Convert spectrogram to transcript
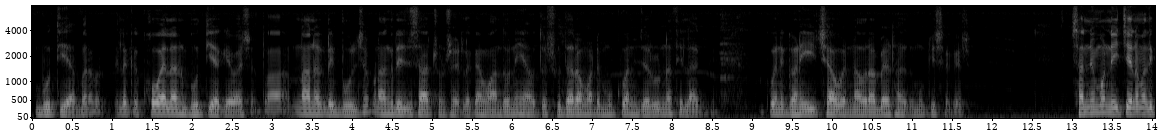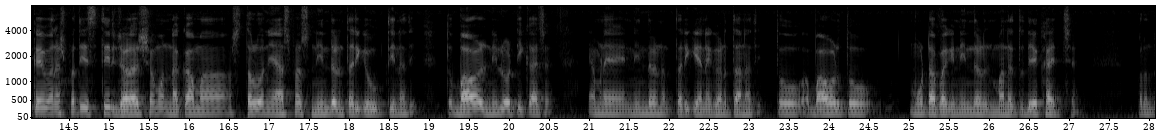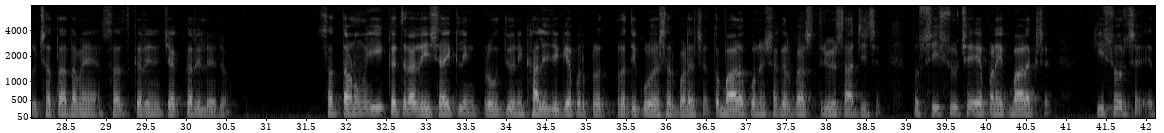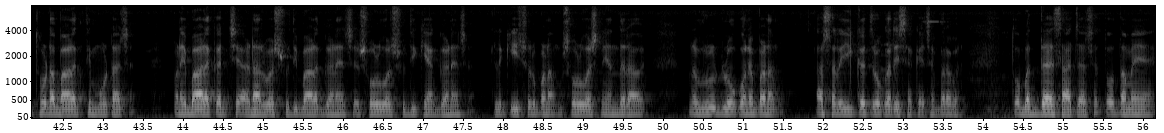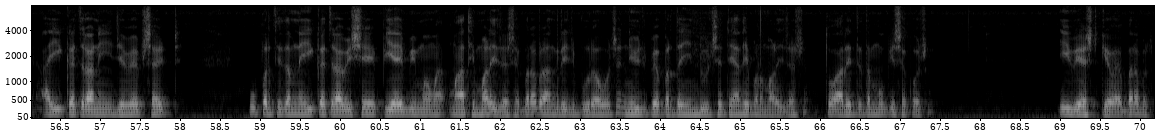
ભૂતિયા, બરાબર? એટલે કે ખોવાયેલાને ભૂતિયા કહેવાય છે. તો આ નાનકડી ભૂલ છે, પણ અંગ્રેજી સાચું છે, એટલે કાંઈ વાંધો નહીં આવતો સુધારવા માટે મૂકવાની જરૂર નથી લાગતી. કોઈને ઘણી ઈચ્છા હોય, નવરા બેઠા હોય તો મૂકી શકે છે. છન્નુમો નીચેનામાંથી કઈ વનસ્પતિ સ્થિર જળાશયોમાં નકામા સ્થળોની આસપાસ નીંદણ તરીકે ઉગતી નથી? તો બાવળ નીલોટિકા છે. એમણે નીંદણ તરીકે એને ગણતા નથી. તો બાવળ તો મોટાભાગે નીંદણ મને તો દેખાય જ છે. પરંતુ છતાં તમે સર્ચ કરીને ચેક કરી લેજો. સત્તાણું ઈ કચરા રિસાયકલિંગ પ્રવૃત્તિઓની ખાલી જગ્યા પર, પ્રતિકૂળ અસર પડે છે. તો બાળકોને સગર્ભા સ્ત્રીઓ સાચી છે. તો શિશુ છે એ પણ એક બાળક છે. કિશોર છે, એ થોડા બાળકથી મોટા છે, પણ એ બાળક જ છે, અઢાર વર્ષ સુધી બાળક ગણે છે, સોળ વર્ષ સુધી ક્યાંક ગણે છે, એટલે કિશોર પણ સોળ વર્ષની અંદર આવે અને વૃદ્ધ લોકોને પણ અસર ઈ કચરો કરી શકે છે, બરાબર? તો બધા સાચા છે, તો તમે આ ઈ કચરાની જે વેબસાઇટ ઉપરથી તમને ઈ કચરા વિશે પીઆઈબીમાં માંથી મળી જશે, બરાબર? અંગ્રેજી પુરાવો છે, ન્યૂઝપેપર ધ હિન્દુ છે, ત્યાંથી પણ મળી જશે, તો આ રીતે તમે મૂકી શકો છો. ઈ વેસ્ટ કહેવાય, બરાબર?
